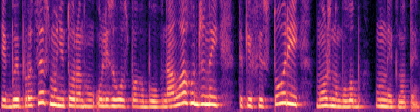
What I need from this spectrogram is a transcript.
якби процес моніторингу у лісгоспах був налагоджений, таких історій можна було б уникнути.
